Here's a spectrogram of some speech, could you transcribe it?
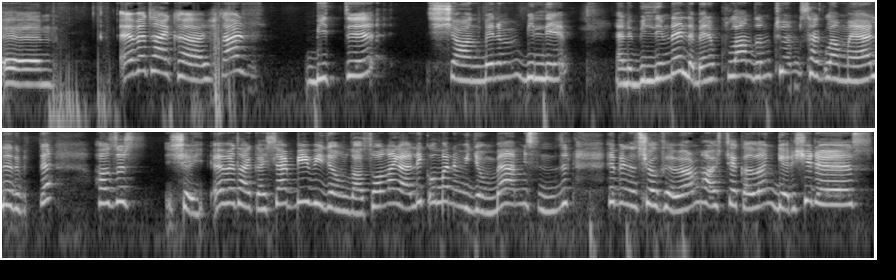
Ee, evet arkadaşlar bitti. Şu an benim bildiğim yani bildiğim değil de benim kullandığım tüm saklanma yerleri bitti. Hazır şey evet arkadaşlar bir videomuzdan sonra geldik. Umarım videomu beğenmişsinizdir. Hepinizi çok seviyorum. Hoşçakalın. Görüşürüz.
